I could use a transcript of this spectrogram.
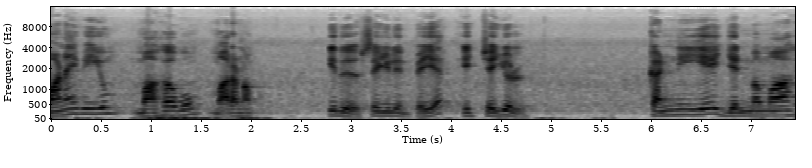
மனைவியும் மகவும் மரணம். இது செய்யுளின் பெயர். இச்செய்யுள் கண்ணியே ஜென்மமாக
